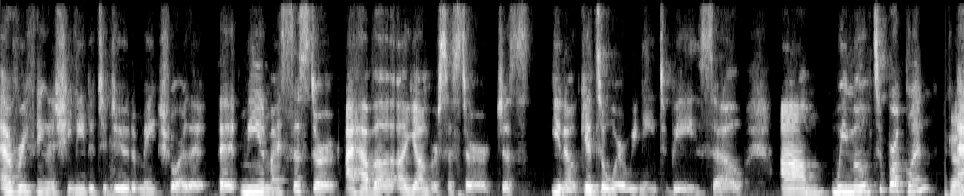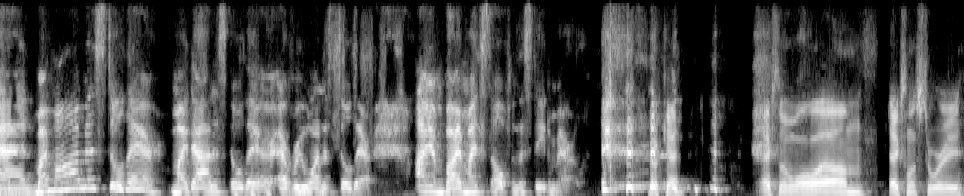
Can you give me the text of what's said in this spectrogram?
everything that she needed to do to make sure that that me and my sister i have a, a younger sister just you know get to where we need to be. So um, we moved to brooklyn okay. and my mom is still there. My dad is still there. Everyone is still there. I am by myself in the state of maryland. Okay. Excellent. Well um excellent story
